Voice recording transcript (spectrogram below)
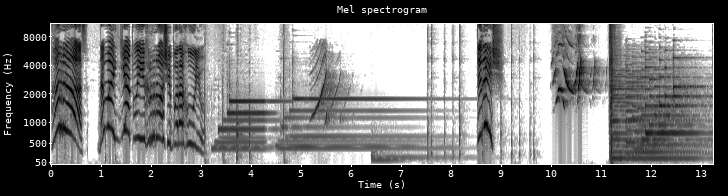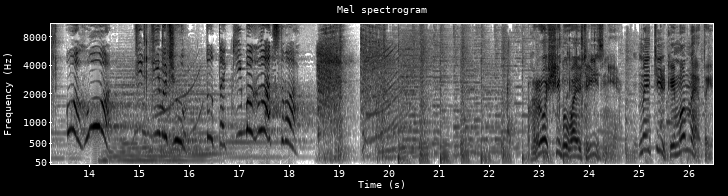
Гаразд, давай я твої гроші порахую. Гроші бувають різні, не тільки монети.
